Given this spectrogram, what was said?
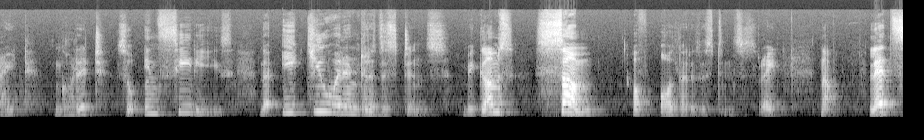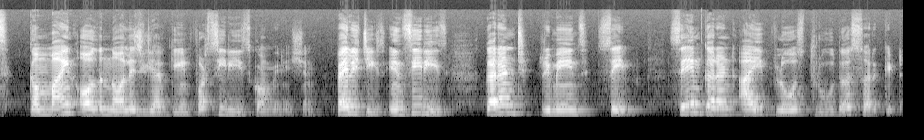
right? Got it? So in series the equivalent resistance becomes sum of all the resistances right? Now let's combine all the knowledge we have gained for series combination. Pehli in series current remains same. Same current i flows through the circuit.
